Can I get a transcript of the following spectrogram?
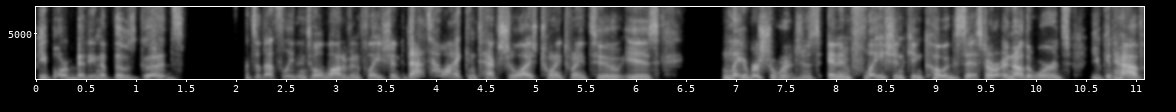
People are bidding up those goods and so that's leading to a lot of inflation. That's how I contextualize 2022 is labor shortages and inflation can coexist. Or, in other words, you can have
